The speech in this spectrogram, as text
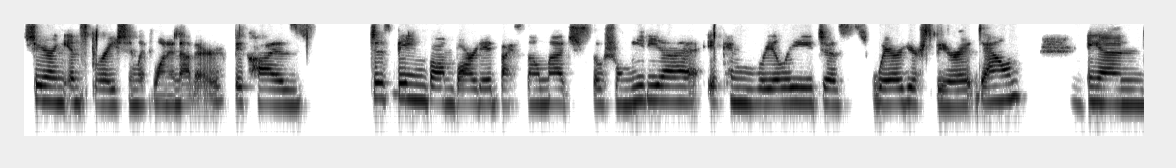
sharing inspiration with one another because just being bombarded by so much social media, it can really just wear your spirit down. Mm-hmm. And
